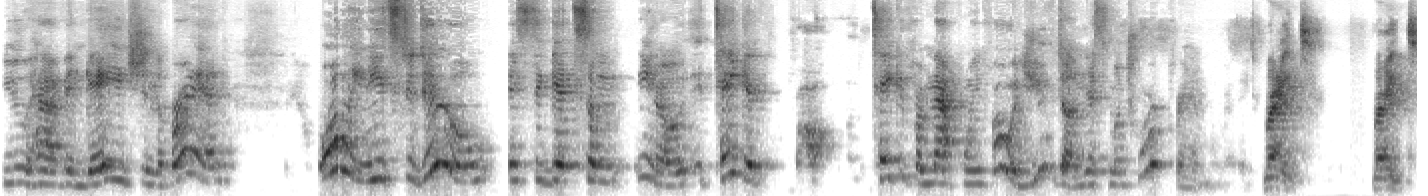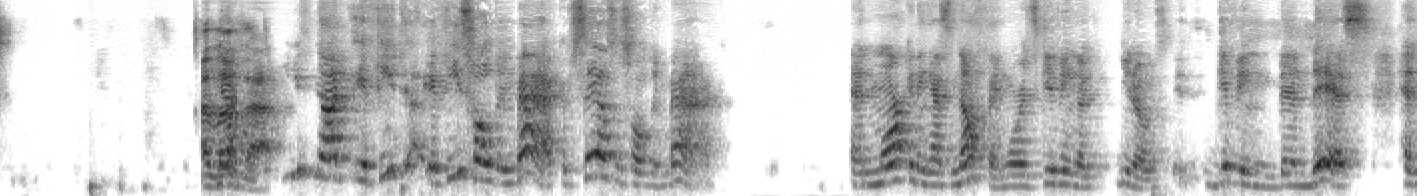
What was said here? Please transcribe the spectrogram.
you have engaged in the brand. All he needs to do is to get some, you know, take it, take it from that point forward. You've done this much work for him already. right right i love Now, that He's not if he if he's holding back, if sales is holding back, and marketing has nothing, or it's giving a you know giving them this, and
